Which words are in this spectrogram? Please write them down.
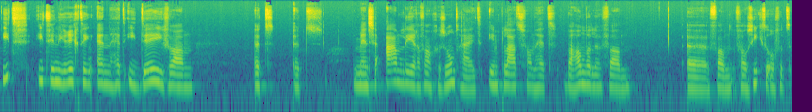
iets, iets in die richting. En het idee van het, het mensen aanleren van gezondheid in plaats van het behandelen van, uh, van, van ziekte of, het,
